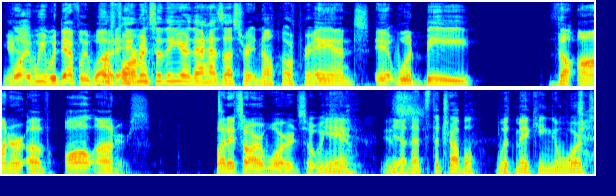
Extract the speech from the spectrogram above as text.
Yeah. Well, we would definitely would. Performance of the year that has us written all over it. and it would be the honor of all honors. But it's our award, so we yeah, can't. yeah, it's- that's the trouble with making awards.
